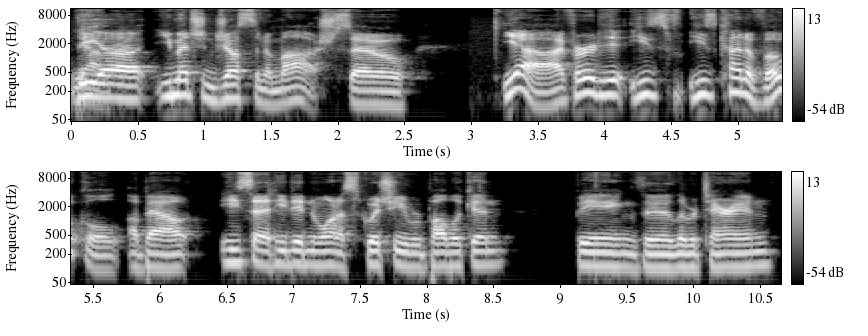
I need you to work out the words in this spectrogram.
The Yeah. uh, you mentioned Justin Amash, so yeah, I've heard he, he's he's kind of vocal about. He said he didn't want a squishy Republican being the Libertarian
